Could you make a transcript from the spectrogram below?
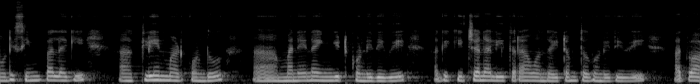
ನೋಡಿ ಸಿಂಪಲ್ಲಾಗಿ ಕ್ಲೀನ್ ಮಾಡಿಕೊಂಡು ಮನೇನ ಹಿಂಗಿಟ್ಕೊಂಡಿದ್ದೀವಿ ಹಾಗೆ ಕಿಚನಲ್ಲಿ ಈ ಥರ ಒಂದು ಐಟಮ್ ತೊಗೊಂಡಿದ್ದೀವಿ ಅಥವಾ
